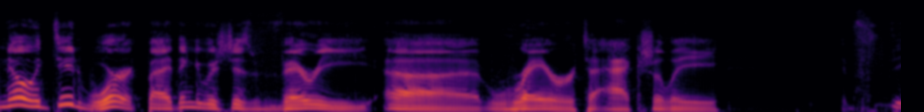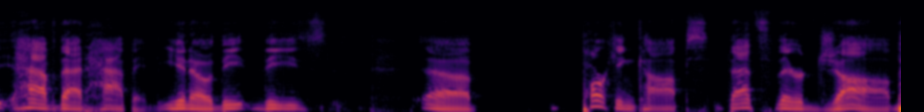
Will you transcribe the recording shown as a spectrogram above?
No, it did work, but I think it was just very uh, rare to actually f- have that happen. You know, the these uh, parking cops, that's their job,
